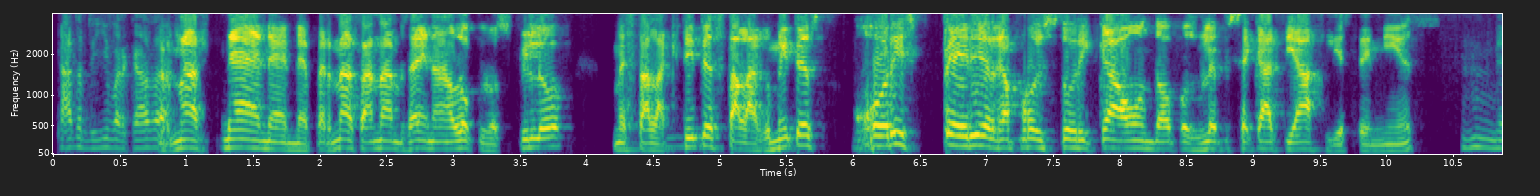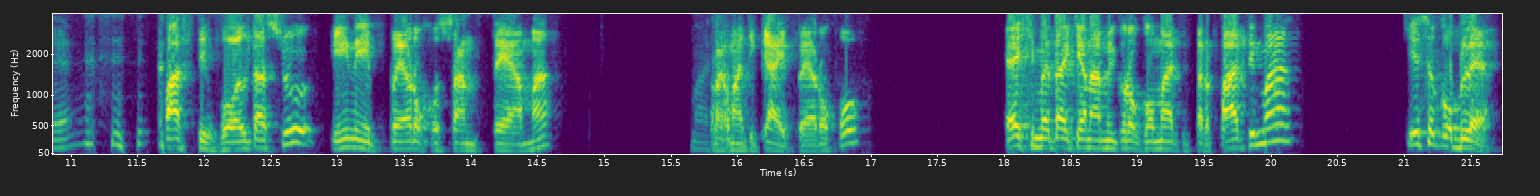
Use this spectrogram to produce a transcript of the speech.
Κάτω από τη γη βαρκάδα. Περνάς, ναι, ναι, ναι. Περνάς ανάμεσα είναι ένα ολόκληρο σπήλο με σταλακτήτε, σταλαγμίτες, χωρίς περίεργα προϊστορικά όντα όπως βλέπεις σε κάτι άθλιες ταινίες. ναι. Πας στη βόλτα σου, είναι υπέροχο σαν θέαμα. Μάλιστα. Πραγματικά υπέροχο. Έχει μετά και ένα μικρό κομμάτι περπάτημα και είσαι κομπλέ.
